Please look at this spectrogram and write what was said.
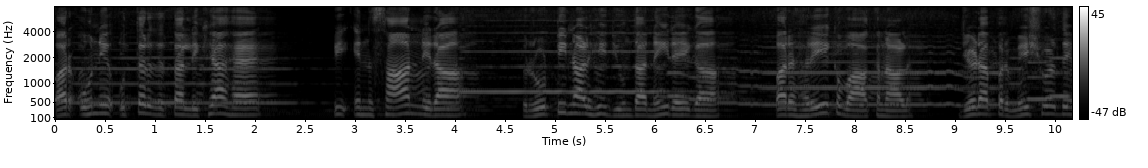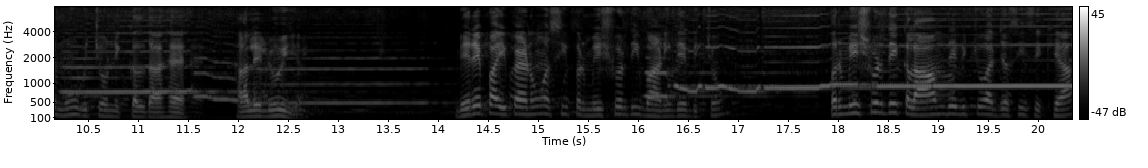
ਪਰ ਉਹਨੇ ਉੱਤਰ ਦਿੱਤਾ, ਲਿਖਿਆ ਹੈ ਵੀ ਇਨਸਾਨ ਨਿਰਾ ਰੋਟੀ ਨਾਲ ਹੀ ਜਿਉਂਦਾ ਨਹੀਂ ਰਹੇਗਾ, ਪਰ ਹਰੇਕ ਵਾਕ ਨਾਲ ਜਿਹੜਾ ਪਰਮੇਸ਼ਵਰ ਦੇ ਮੂੰਹ ਵਿੱਚੋਂ ਨਿਕਲਦਾ ਹੈ। ਹਾਲੇਲੂਇਆ। ਮੇਰੇ ਭਾਈ ਭੈਣੋ, ਅਸੀਂ ਪਰਮੇਸ਼ਵਰ ਦੀ ਬਾਣੀ ਦੇ ਵਿੱਚੋਂ, ਪਰਮੇਸ਼ਵਰ ਦੇ ਕਲਾਮ ਦੇ ਵਿੱਚੋਂ ਅੱਜ ਅਸੀਂ ਸਿੱਖਿਆ।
